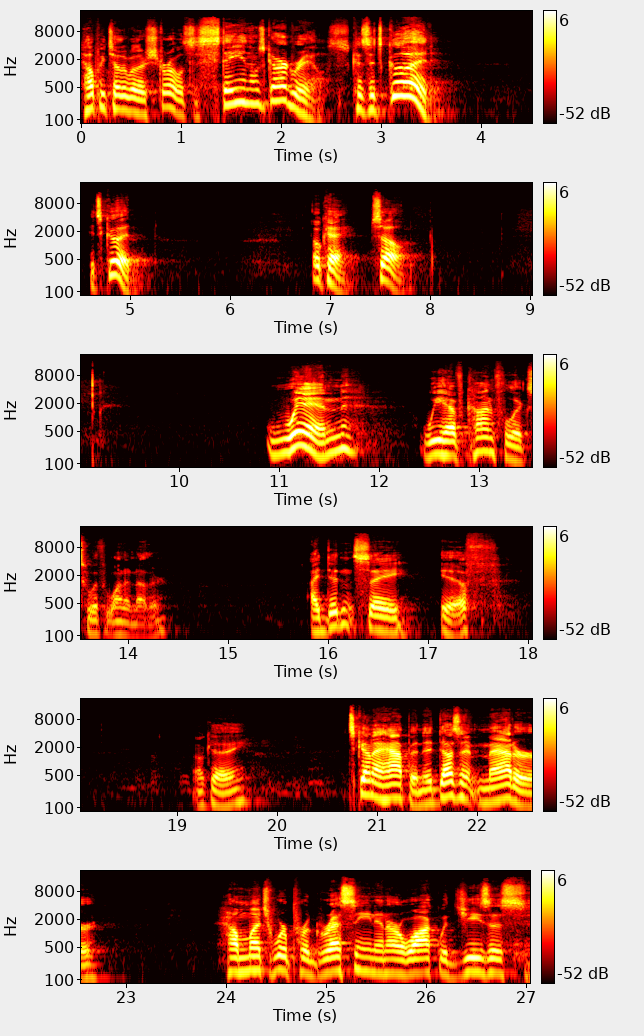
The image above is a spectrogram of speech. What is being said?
help each other with our struggles to stay in those guardrails because it's good. It's good. Okay, so when we have conflicts with one another, I didn't say if. Okay? It's going to happen. It doesn't matter how much we're progressing in our walk with Jesus.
